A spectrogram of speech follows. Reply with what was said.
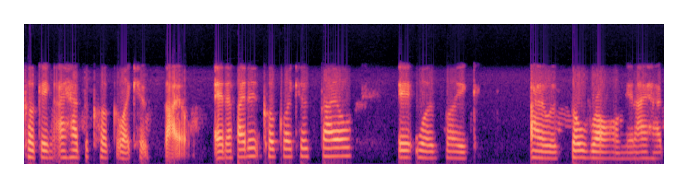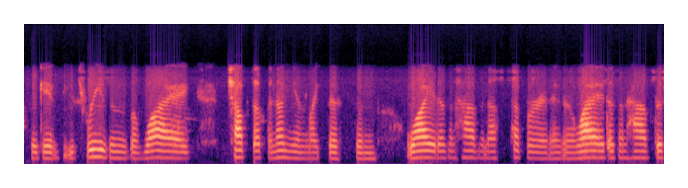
cooking, I had to cook like his style, and if I didn't cook like his style, it was like I was so wrong, and I had to give these reasons of why I chopped up an onion like this and why it doesn't have enough pepper in it or why it doesn't have the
